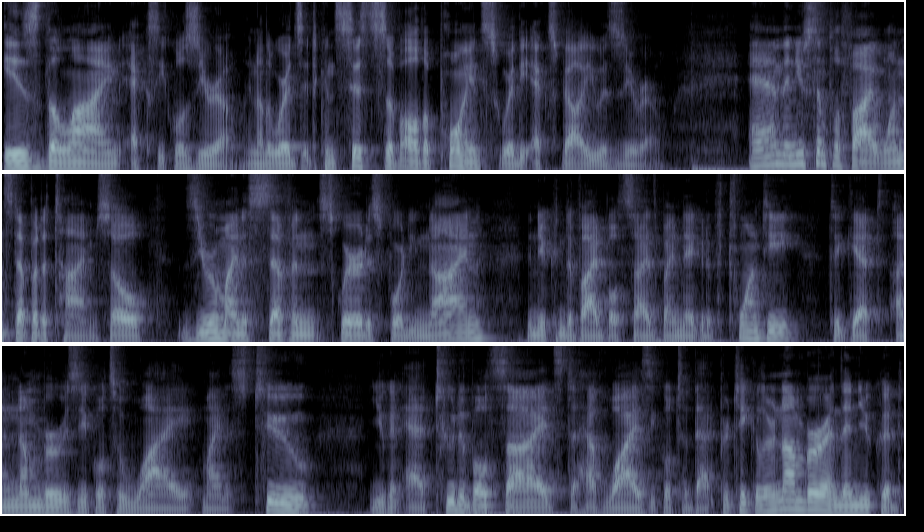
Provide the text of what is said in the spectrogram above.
is the line x equals 0. In other words, it consists of all the points where the x value is 0. And then you simplify one step at a time. So 0 minus 7 squared is 49. Then you can divide both sides by negative 20 to get a number is equal to y minus 2. You can add 2 to both sides to have y is equal to that particular number, and then you could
